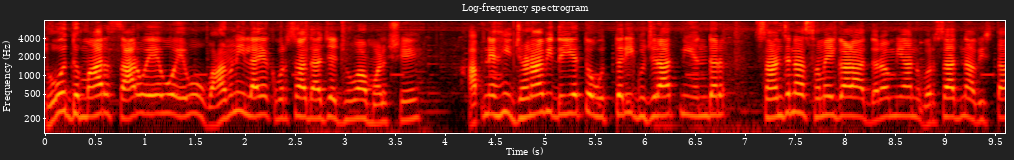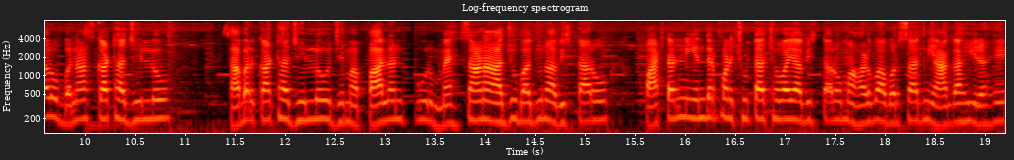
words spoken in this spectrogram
ધોધમાર સારો એવો એવો વાવણી લાયક વરસાદ આજે જોવા મળશે. આપને અહીં જણાવી દઈએ તો ઉત્તરી ગુજરાતની અંદર સાંજના સમયગાળા દરમિયાન વરસાદના વિસ્તારો બનાસકાંઠા જિલ્લો સાબરકાંઠા જિલ્લો, જેમાં પાલનપુર, મહેસાણા આજુબાજુના વિસ્તારો, પાટણની અંદર પણ છૂટાછવાયા વિસ્તારોમાં હળવા વરસાદની આગાહી રહે.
